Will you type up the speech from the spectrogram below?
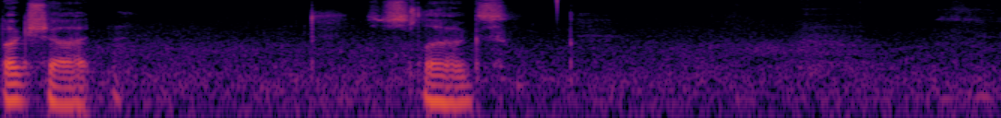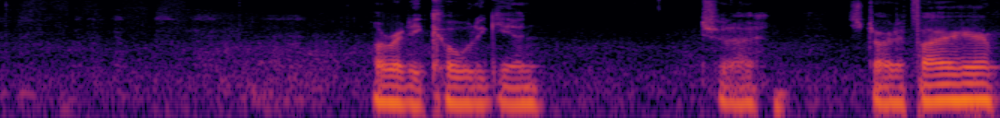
Buckshot. Slugs. Already cold again. Should I start a fire here?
